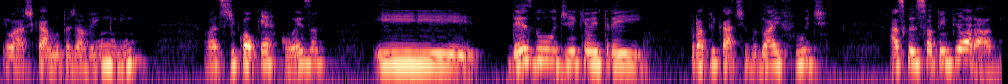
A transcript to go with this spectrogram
Eu acho que a luta já vem em mim, antes de qualquer coisa. E desde o dia que eu entrei para o aplicativo do iFood, as coisas só têm piorado.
